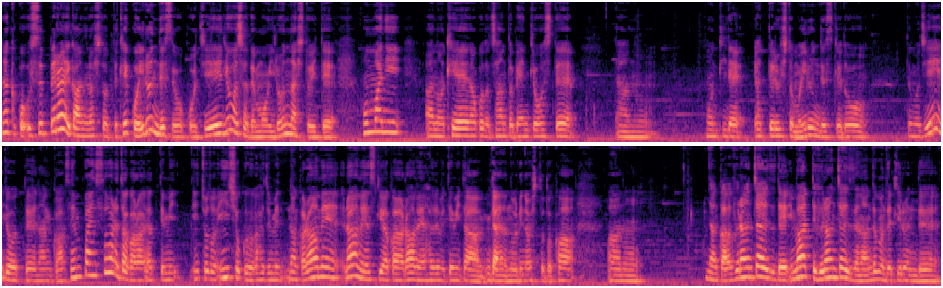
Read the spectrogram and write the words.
なんかこう薄っぺらい感じの人って結構いるんですよ。こう自営業者でもいろんな人いてほんまにあの経営のことちゃんと勉強してあの本気でやってる人もいるんですけどでも自営業ってなんか先輩に誘われたからやってみちょっと飲食始めなんかラーメンラーメン好きやからラーメン始めてみたみたいなノリの人とかあのなんかフランチャイズで今ってフランチャイズで何でもできるんで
